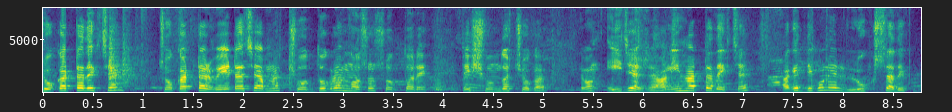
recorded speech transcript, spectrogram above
চোকারটা দেখছেন? চোকারটার ওয়েট আছে আপনার চোদ্দ গ্রাম নশো সত্তরে। এই সুন্দর চোকার। এবং এই যে রানী হারটা দেখছেন আগে দেখুন এর লুকসটা দেখুন।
